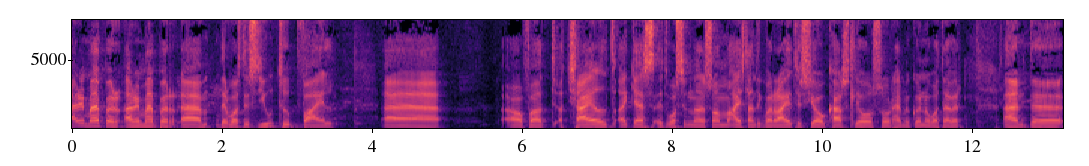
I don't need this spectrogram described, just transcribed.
I remember. I remember. Um, there was this YouTube file uh, of a, a child. I guess it was in uh, some Icelandic variety show, Kastljós or Hemmi Gunn or whatever, and uh,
